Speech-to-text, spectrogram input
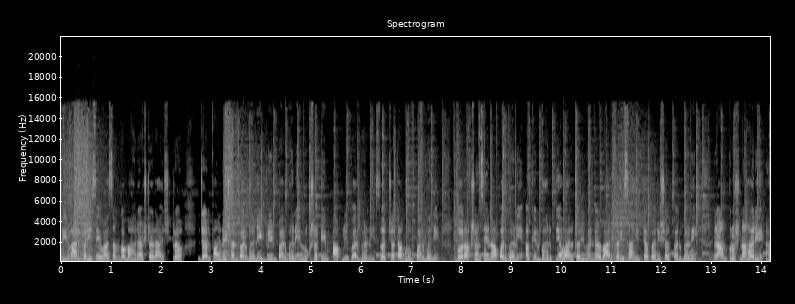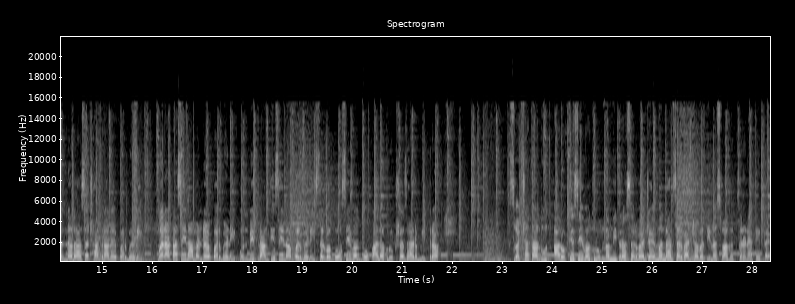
वीर वारकरी सेवा संघ महाराष्ट्र राष्ट्र जन फाउंडेशन परभणी ग्रीन परभणी वृक्ष टीम आपली परभणी स्वच्छता ग्रुप परभणी गोरक्षण सेना परभणी अखिल भारतीय वारकरी मंडळ वारकरी साहित्य परिषद परभणी रामकृष्ण हरी अन्नदास छात्रालय परभणी मराठा सेना मंडळ परभणी कुणबी क्रांती सेना परभणी सर्व गोसेवक गोपालक वृक्षझाड मित्र स्वच्छता दूध आरोग्य सेवक रुग्णमित्र सर्व जय मल्हार सर्वांच्या वतीनं स्वागत करण्यात येत आहे.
